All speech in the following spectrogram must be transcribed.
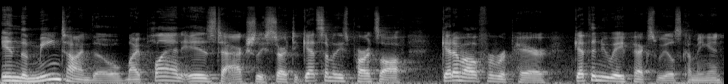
In the meantime, though, my plan is to actually start to get some of these parts off, get them out for repair, get the new Apex wheels coming in,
